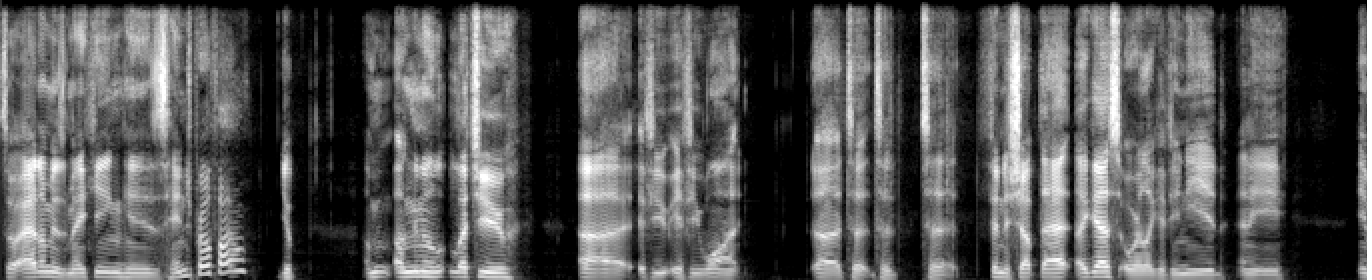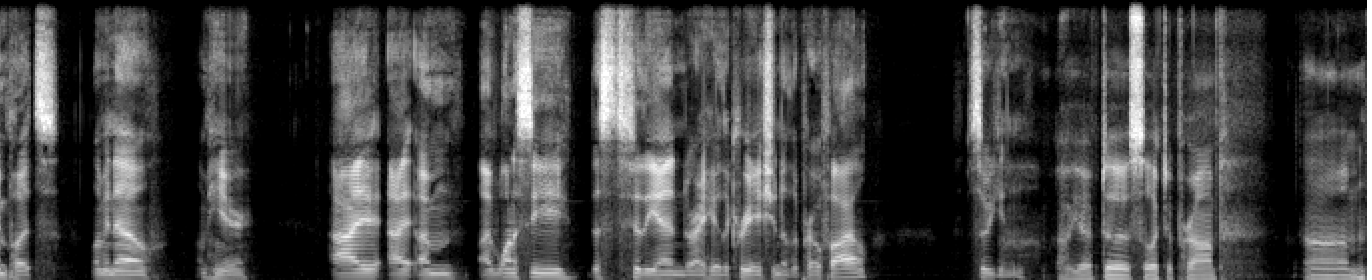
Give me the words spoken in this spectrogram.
So Adam is making his Hinge profile. Yep. I'm I'm gonna let you, uh, if you if you want, uh, to to to finish up that I guess, or like if you need any inputs, let me know. I'm here. I I I'm I want to see this to the end right here, the creation of the profile, so we can. Oh, you have to select a prompt. Um,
